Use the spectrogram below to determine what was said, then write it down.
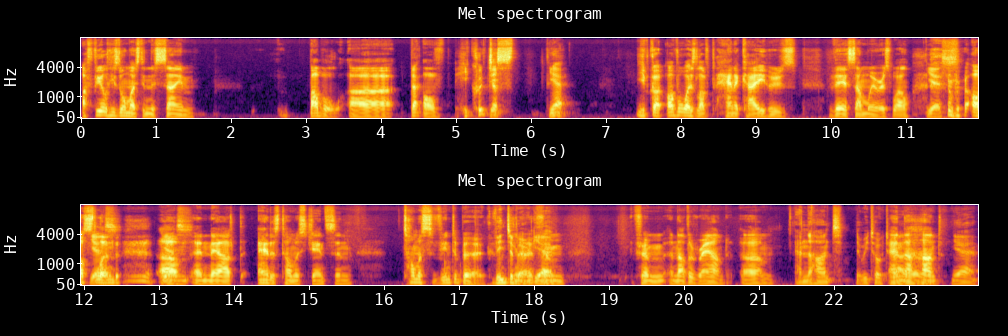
I feel he's almost in the same bubble uh, that of he could be just yeah you've got. I've always loved Haneke, who's there somewhere as well. Yes. Ostlund, um, Yes. and now Anders Thomas Jensen, Thomas Vinterberg, Vinterberg, yeah. from from another round. Um, and the hunt that we talked about And The earlier. Hunt. yeah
